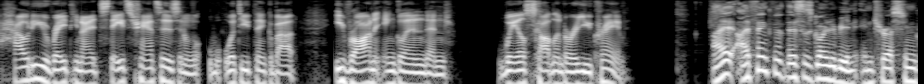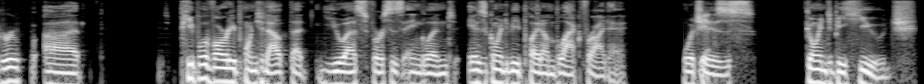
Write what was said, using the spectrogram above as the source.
how do you rate the United States chances and wh- what do you think about Iran, England and Wales, Scotland or Ukraine? I, I think that this is going to be an interesting group. Uh, people have already pointed out that U.S. versus England is going to be played on Black Friday, which Yes. is going to be huge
